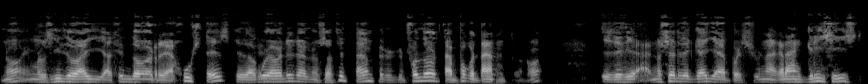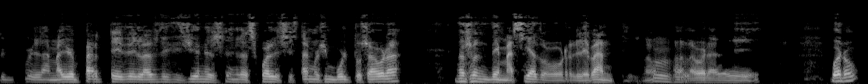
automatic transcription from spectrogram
¿no? Hemos ido ahí haciendo reajustes que de alguna manera nos afectan, pero en el fondo tampoco tanto, ¿no? Es decir, a no ser de que haya pues una gran crisis, la mayor parte de las decisiones en las cuales estamos envueltos ahora no son demasiado relevantes, ¿no? A la hora de, bueno,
